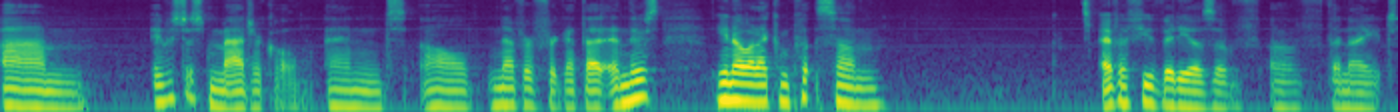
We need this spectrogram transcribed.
Um, it was just magical, and I'll never forget that. And there's, you know what, I can put some. I have a few videos of of the night,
